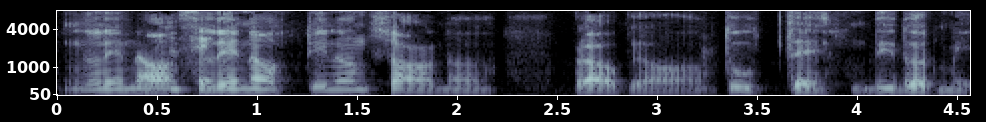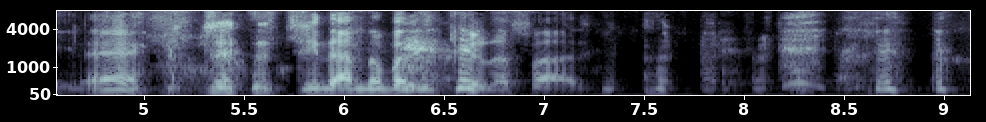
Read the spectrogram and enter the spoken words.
le, no- sì. le, notti non sono proprio tutte di dormire, eh? ci danno parecchio da fare.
